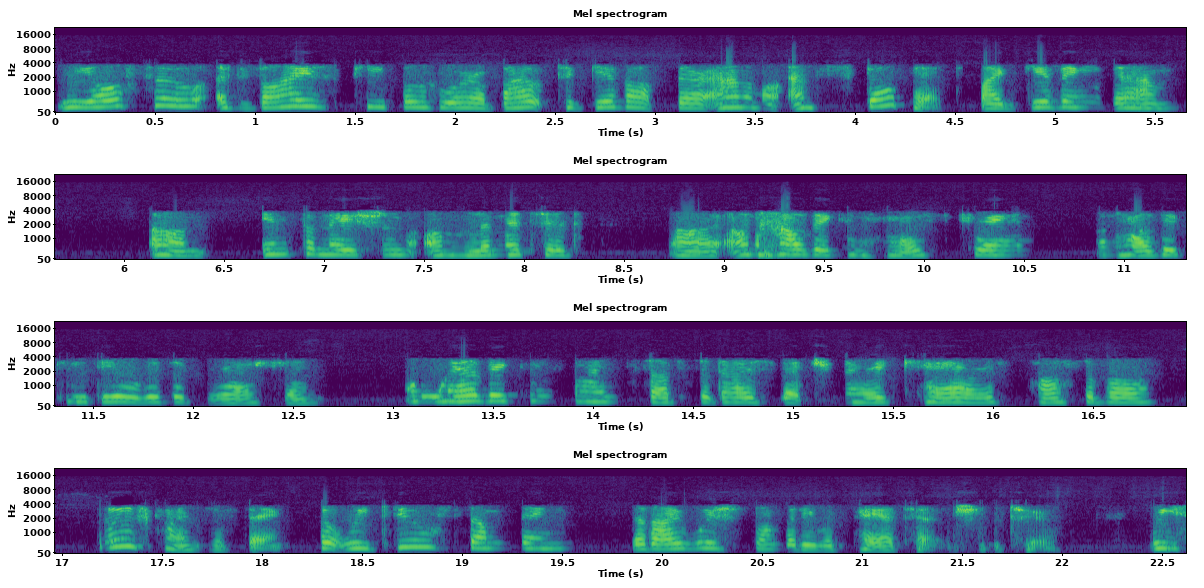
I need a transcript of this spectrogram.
We also advise people who are about to give up their animal and stop it by giving them um, information on limited, uh, on how they can house train, on how they can deal with aggression, on where they can find subsidized veterinary care if possible, those kinds of things. But we do something that I wish somebody would pay attention to. We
